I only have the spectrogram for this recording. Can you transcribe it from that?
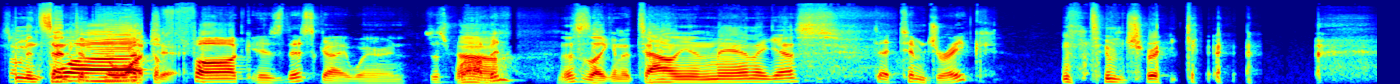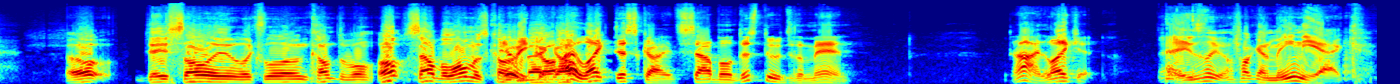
some incentive what to watch the it. fuck is this guy wearing? Is this Robin? Uh, this is like an Italian man, I guess. is that Tim Drake? Tim Drake. oh, Jay Sulli looks a little uncomfortable. Oh, Sal Bellomo's Here coming we back go. up. I like this guy, Sabo. This dude's the man. Ah, I like it. Hey, he's like a fucking maniac.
